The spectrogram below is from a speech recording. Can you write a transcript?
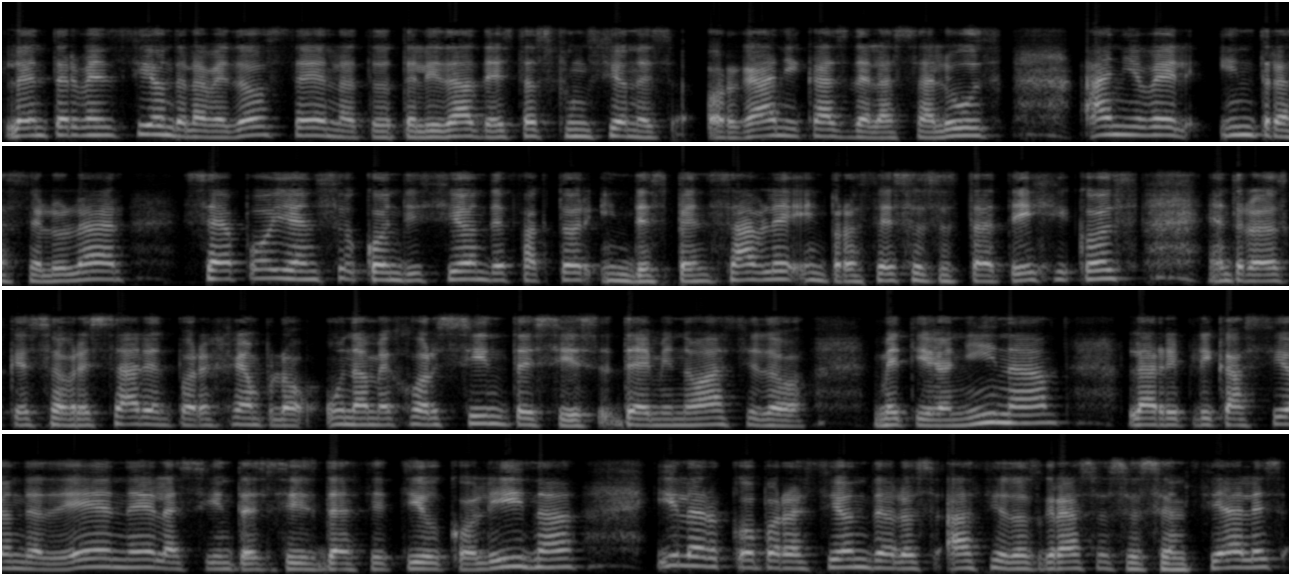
La intervención de la B12 en la totalidad de estas funciones orgánicas de la salud a nivel intracelular se apoya en su condición de factor indispensable en procesos estratégicos, entre los que sobresalen, por ejemplo, una mejor síntesis de aminoácido metionina, la replicación de ADN, la síntesis de acetilcolina y la recuperación de los ácidos grasos esenciales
